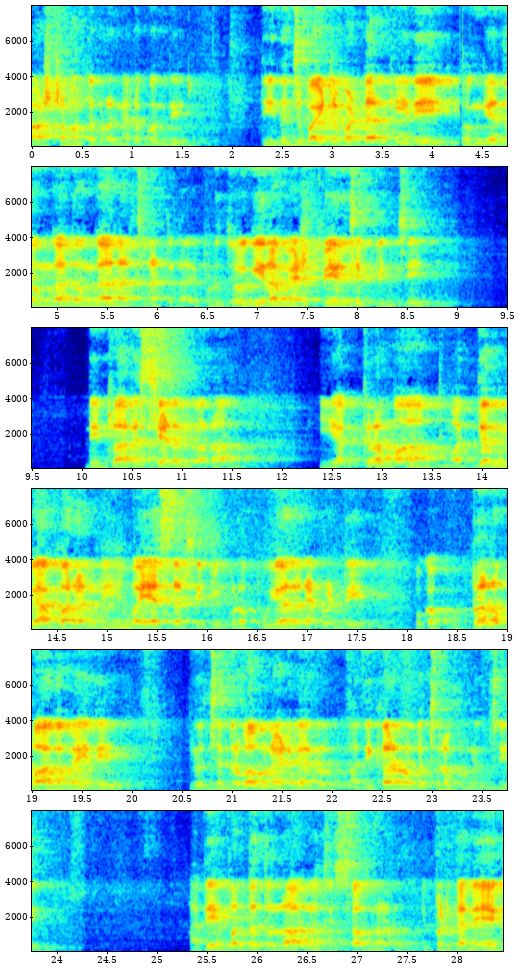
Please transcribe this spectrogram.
రాష్ట్రం అంతా కూడా నెలకొంది. దీని నుంచి బయటపడడానికి ఇది దొంగే దొంగ దొంగ నచ్చినట్టుగా ఇప్పుడు జోగి రమేష్ పేరు చెప్పించి దీంట్లో అరెస్ట్ చేయడం ద్వారా ఈ అక్రమ మద్యం వ్యాపారాన్ని వైఎస్ఆర్సీపీకి కూడా పూయాలనేటువంటి ఒక కుట్రలో భాగమే ఇది. ఈరోజు చంద్రబాబు నాయుడు గారు అధికారంలోకి వచ్చినప్పటి నుంచి అదే పద్ధతుల్లో ఆలోచిస్తూ ఉన్నాడు. ఇప్పటికి అనేక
